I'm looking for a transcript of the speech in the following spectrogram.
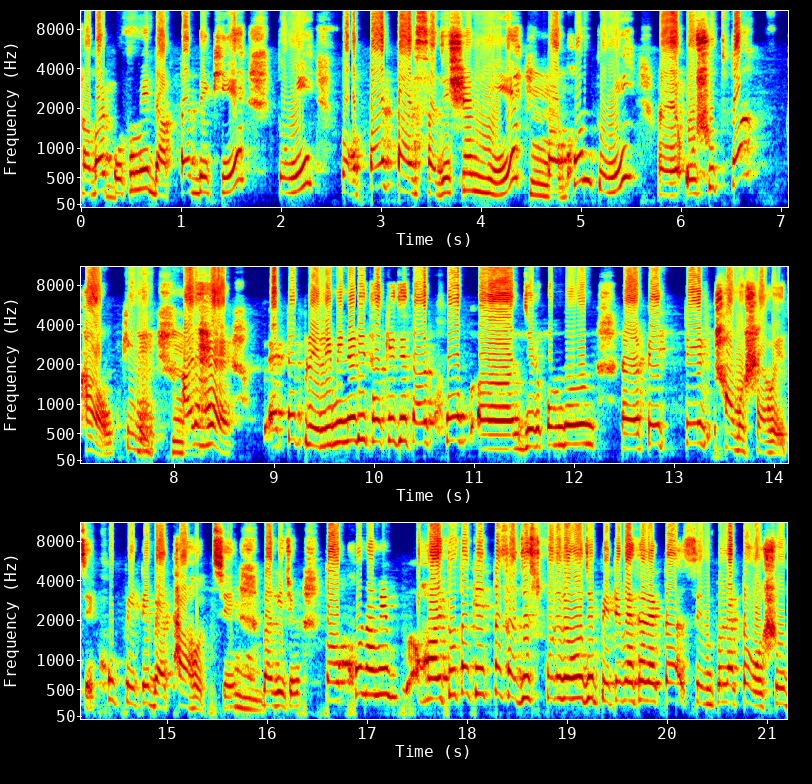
সবার প্রথমে ডাক্তার দেখিয়ে তুমি প্রপার তার সাজেশন নিয়ে তখন তুমি ওষুধটা খাও কিনে। আর হ্যাঁ একটা প্রিলিমিনারি থাকে যে তার খুব যেরকম ধরুন পেটের সমস্যা হয়েছে খুব পেটে ব্যথা হচ্ছে বা কিছু। তখন আমি হয়তো তাকে একটা সাজেস্ট করে দেবো যে পেটে ব্যথার একটা সিম্পল একটা ওষুধ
